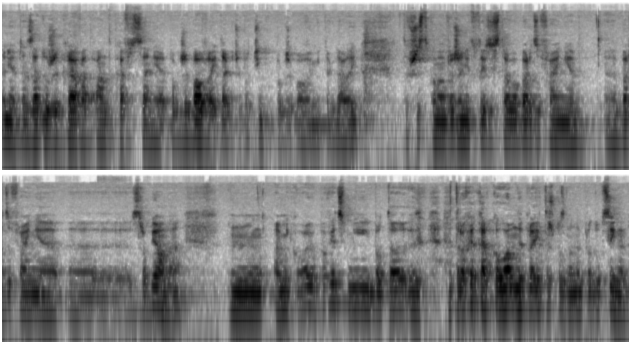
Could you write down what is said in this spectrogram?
no nie ten za duży krawat Antka w scenie pogrzebowej, tak, czy w odcinku pogrzebowym i tak dalej, to wszystko mam wrażenie tutaj zostało bardzo fajnie, e, bardzo fajnie e, zrobione. Mm, A Mikołaju, powiedz mi, bo to e, trochę karkołomny projekt też pod względem produkcyjnym,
